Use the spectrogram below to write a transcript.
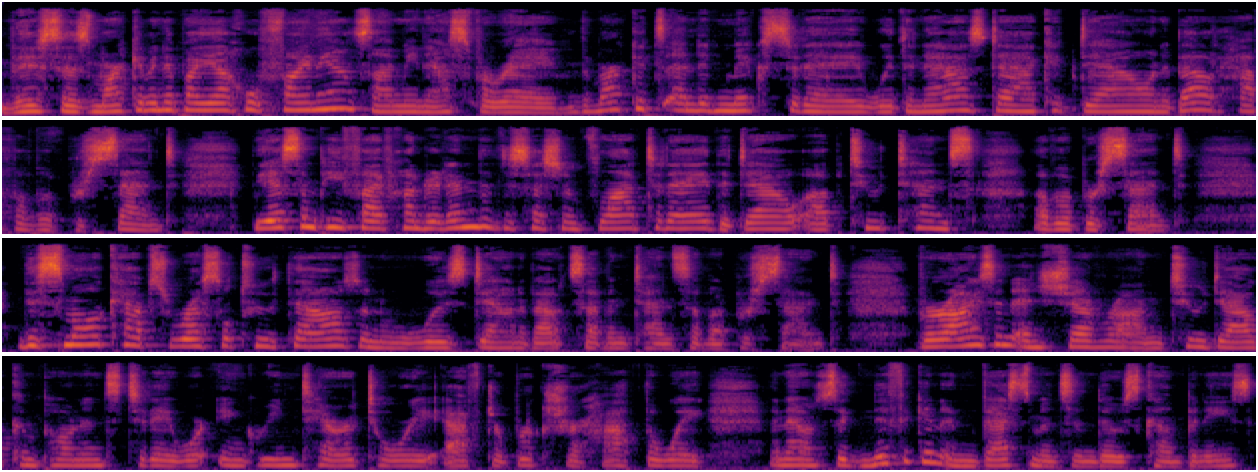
This is Market Minute by Yahoo Finance. I'm Ines Ferre. The markets ended mixed today with the Nasdaq down about half of a percent. The S&P 500 ended the session flat today. The Dow up two tenths of a percent. The small caps Russell 2000 was down about seven tenths of a percent. Verizon and Chevron, two Dow components today, were in green territory after Berkshire Hathaway announced significant investments in those companies.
